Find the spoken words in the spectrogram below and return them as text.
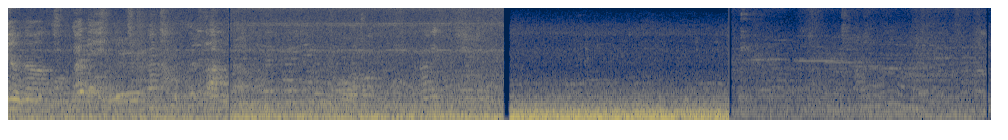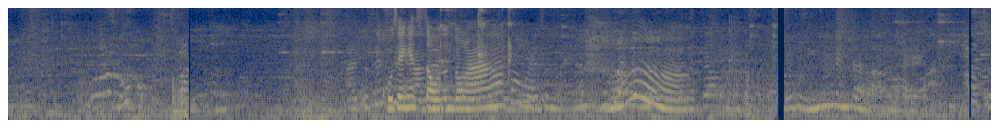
보면은 중간에 중간에 안 그래도 고생했어 오는 동안. 음. 아수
